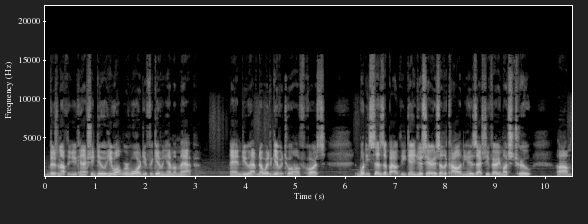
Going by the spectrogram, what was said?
there's nothing you can actually do. He won't reward you for giving him a map, and you have no way to give it to him, of course. What he says about the dangerous areas of the colony is actually very much true. Um,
